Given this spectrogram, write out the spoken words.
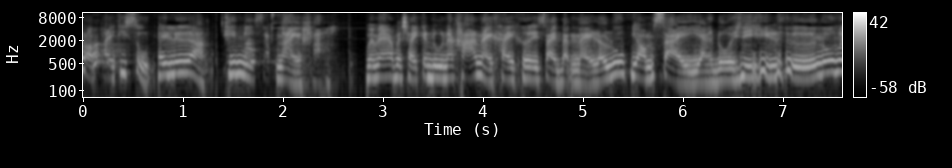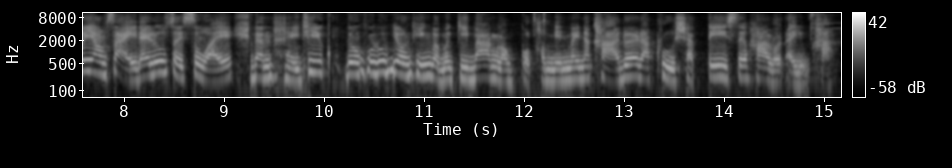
ปลอดภัยที่สุดให้เลือกที่มีซับในค่ะ แม่ๆไปใช้กันดูนะคะ ไหนใครเคยใส่แบบไหนแล้วลูกยอมใส่อย่างโดยดี หรือลูกไม่ยอมใส่ได้รูปสวยๆ แบบไหนที่โดนคุณลูกโยนทิ้งแบบเมื่อกี้บ้างลองกดคอมเมนต์ไว้นะคะ ด้วยรักครูชัตตี้เสื้อผ้าลดอายุค่ะ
